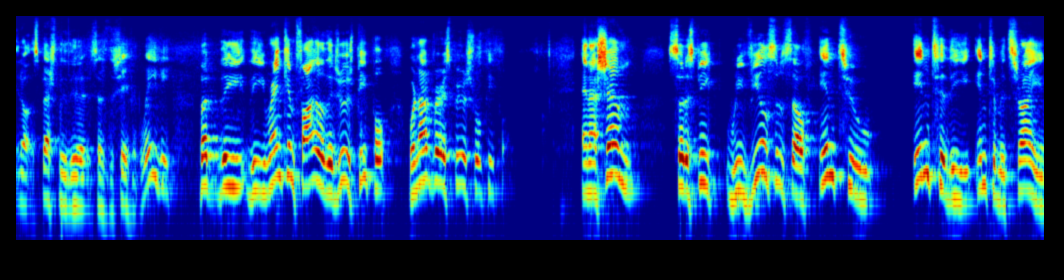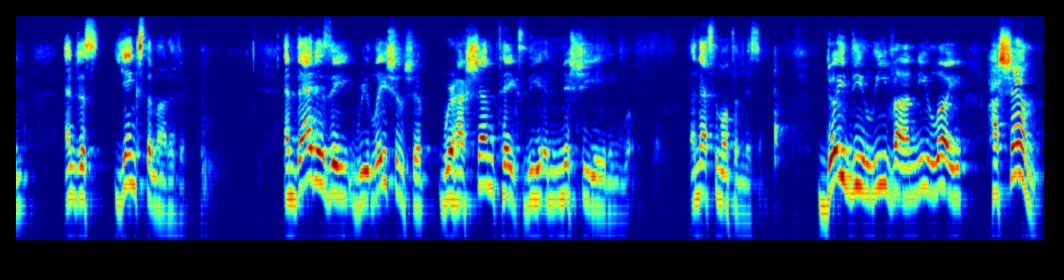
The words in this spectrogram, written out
you know, especially the, says the Shevet Levi, but the, the rank and file of the Jewish people were not very spiritual people. And Hashem, so to speak, reveals himself into, into the into Mitzrayim and just yanks them out of there. And that is a relationship where Hashem takes the initiating role. And that's the month of Nisan. Doidi liva ani loi, Hashem,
